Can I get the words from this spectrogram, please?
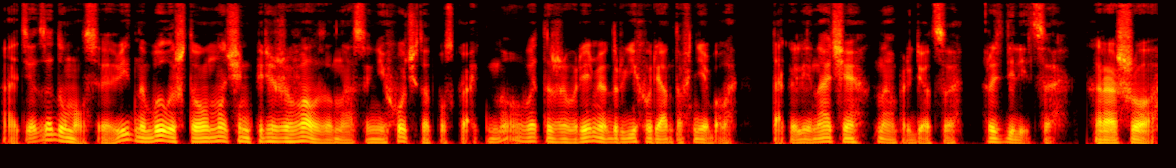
Отец задумался. Видно было, что он очень переживал за нас и не хочет отпускать, но в это же время других вариантов не было. Так или иначе, нам придется разделиться. Хорошо,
